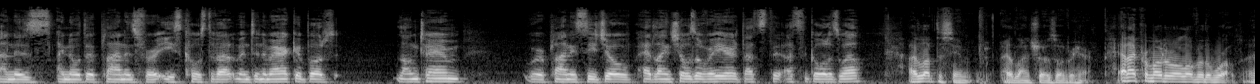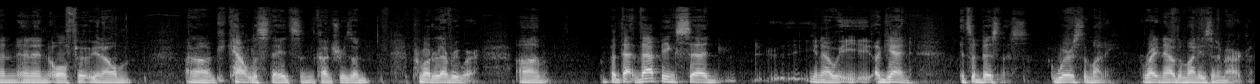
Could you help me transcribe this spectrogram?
And is I know the plan is for East Coast development in America, but long term, we're planning to see Joe headline shows over here. That's the that's the goal as well. I love to see him headline shows over here, and I promote it all over the world, and, and in all you know, know, countless states and countries. I promote it everywhere. Um, but that that being said, you know, again, it's a business. Where's the money? Right now, the money's in America,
